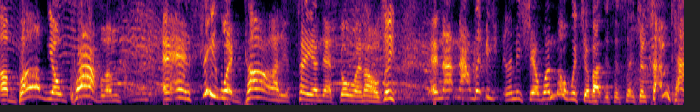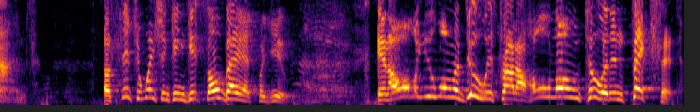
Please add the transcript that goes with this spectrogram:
above your problems and, and, see what God is saying that's going on. See, and now, now let me let me share one more with you about this ascension. Sometimes a situation can get so bad for you and all you want to do is try to hold on to it and fix it.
